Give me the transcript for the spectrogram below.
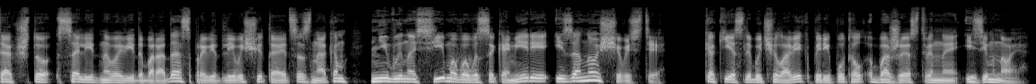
так что солидного вида борода справедливо считается знаком невыносимого высокомерия и заносчивости, как если бы человек перепутал божественное и земное.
